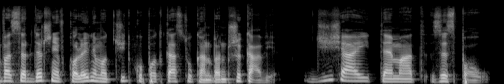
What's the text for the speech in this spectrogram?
Was serdecznie w kolejnym odcinku podcastu Kanban przy kawie. Dzisiaj temat zespołu.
